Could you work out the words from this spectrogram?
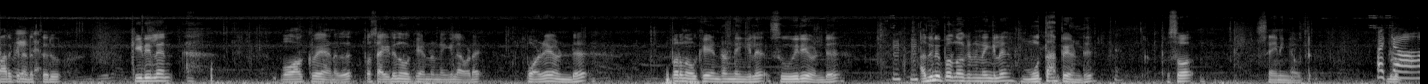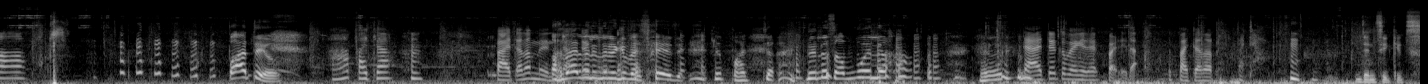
പാർക്കിനടുത്തൊരു കിടിലൻ വാക്ക് വേ ആണിത്. ഇപ്പോൾ സൈഡിൽ നോക്കിയിട്ടുണ്ടെങ്കിൽ അവിടെ പുഴയുണ്ട്. ഇപ്പുറം നോക്കിയിട്ടുണ്ടെങ്കിൽ സൂര്യയുണ്ട്. അതിനിപ്പുറം നോക്കിയിട്ടുണ്ടെങ്കിൽ മൂത്താപ്പയുണ്ട്. സോ സൈനിങ് ഔട്ട് പറ്റാ പാറ്റയോ ആ പറ്റാ പാറ്റ അതായിരുന്നു ഇന്ന് എനിക്ക് മെസ്സേജ് പറ്റ ഇതിന്റെ സംഭവമല്ല ടാറ്റൊക്കെ ഭയങ്കര പഴയതാ. പറഞ്ഞു. പറ്റാ ജെൻസി കിഡ്സ്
